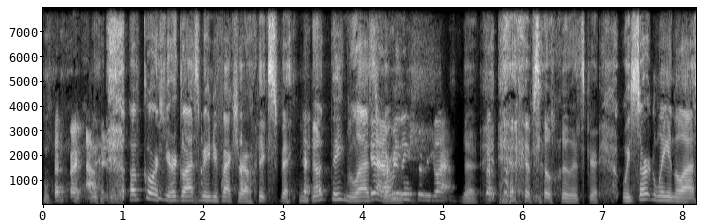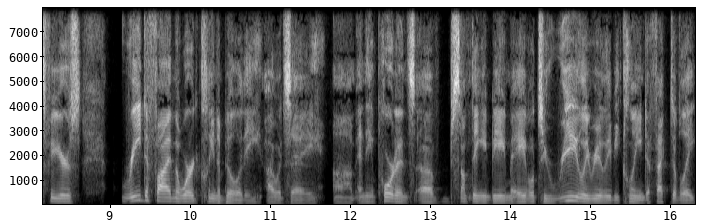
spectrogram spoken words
of course, you're a glass manufacturer. I would expect nothing less. yeah, everything you. should be glass. yeah, absolutely. That's great. We certainly, in the last few years, redefine the word cleanability, I would say, um, and the importance of something being able to really, really be cleaned effectively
